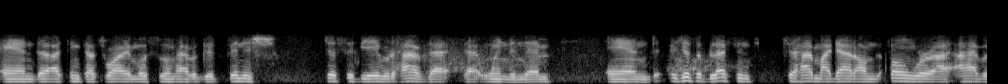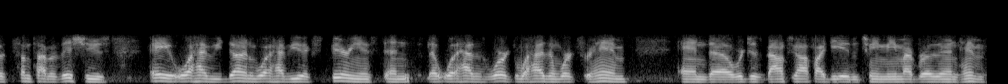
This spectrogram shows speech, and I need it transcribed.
and uh, I think that's why most of them have a good finish, just to be able to have that that wind in them, and it's just a blessing to have my dad on the phone where I, I have a, some type of issues. Hey, what have you done? What have you experienced? And that what hasn't worked? What hasn't worked for him? And uh, we're just bouncing off ideas between me, my brother, and him.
